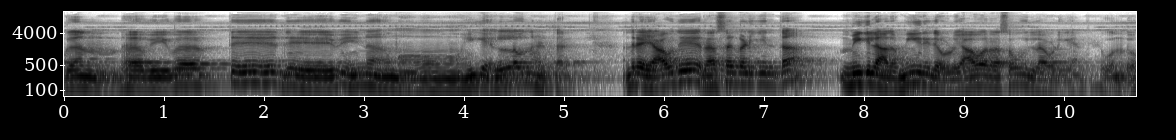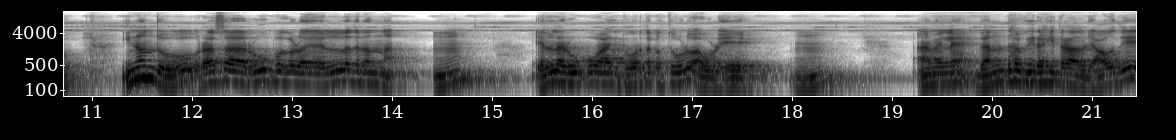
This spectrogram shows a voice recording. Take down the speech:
ಗಂಧವಿವರ್ತೆ ದೇವಿ ನಮೋ. ಹೀಗೆ ಎಲ್ಲವನ್ನು ಹೇಳ್ತಾರೆ. ಅಂದರೆ ಯಾವುದೇ ರಸಗಳಿಗಿಂತ ಮಿಗಿಲಾದ ಮೀರಿದವಳು ಯಾವ ರಸವೂ ಇಲ್ಲ ಅವಳಿಗೆ ಅಂತೇಳಿ ಒಂದು. ಇನ್ನೊಂದು, ರಸ ರೂಪಗಳು ಎಲ್ಲದರನ್ನು ಎಲ್ಲ ರೂಪವಾಗಿ ತೋರ್ತಕ್ಕಂಥವಳು ಅವಳೇ. ಆಮೇಲೆ ಗಂಧ ವಿರಹಿತಳಾದವಳು ಯಾವುದೇ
